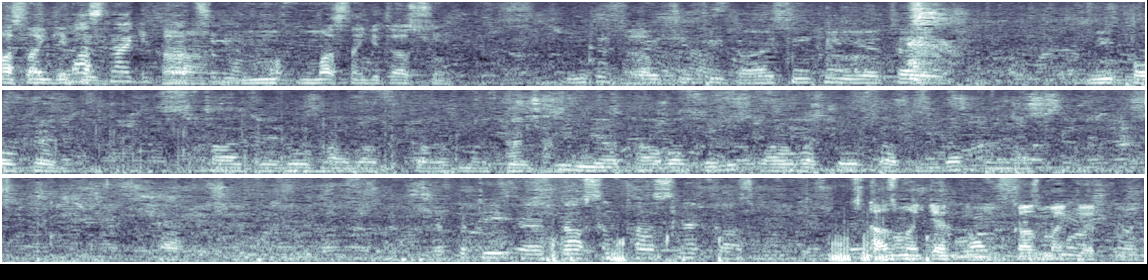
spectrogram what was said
մասնագիտացում։ Մասնագիտացում։ Ինքը սպეციფიկ, այսինքն եթե մի փոքր ստալջերով հավաք կազմակերպի, մի հատ հավաքելուց կարող է 4 հատ մնալ վնասել։ Դե պետք է դասընթացներ կազմակերպել։ Կազմակերպում, կազմակերպում։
